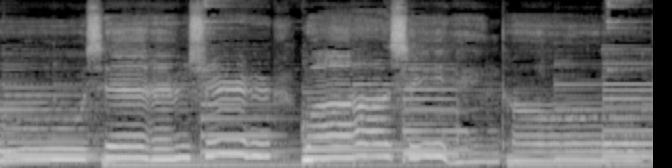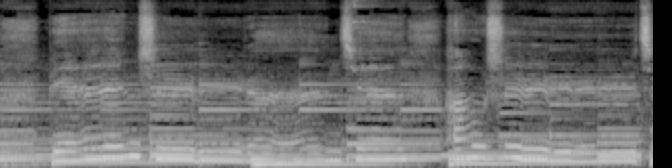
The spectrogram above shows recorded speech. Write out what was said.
无闲事挂心头，便是人间好时节。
